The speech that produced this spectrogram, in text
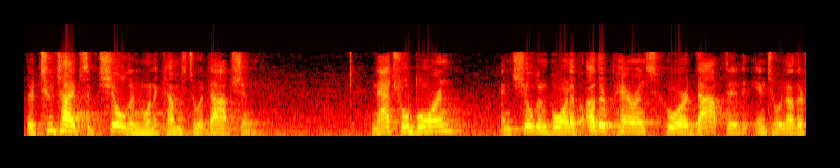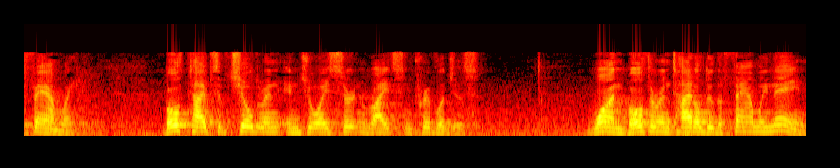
There are two types of children when it comes to adoption natural born and children born of other parents who are adopted into another family. Both types of children enjoy certain rights and privileges. One, both are entitled to the family name.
